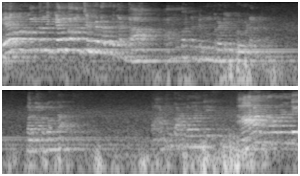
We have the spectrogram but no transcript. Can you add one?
దేవుడి మందిరానికి వెళ్దామని చెప్పేటప్పటికంట అందరికంటే ముందు రెడీ అయిపోయాడంట మరి మనకుందా పాటలు పాడమండి ఆరాధన అవ్వాలండి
